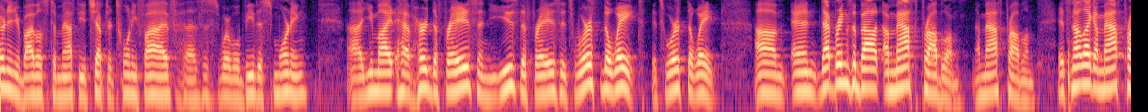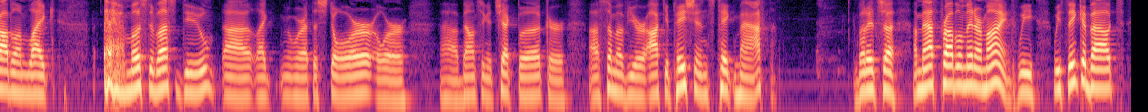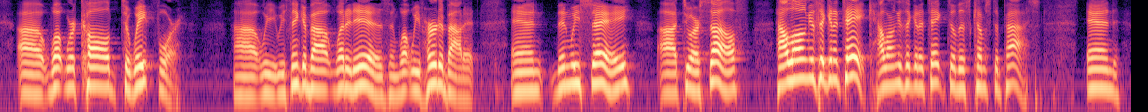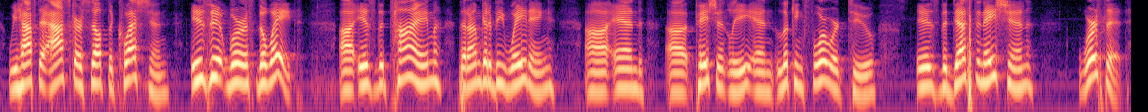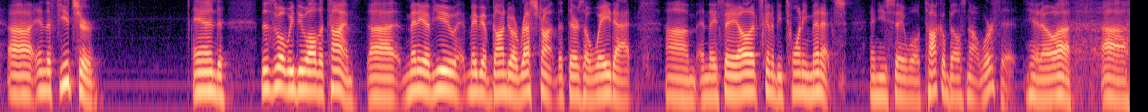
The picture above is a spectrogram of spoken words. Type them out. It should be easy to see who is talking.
Speaker 1: Turn in your Bibles to Matthew chapter 25. Uh, this is where we'll be this morning. Uh, you might have heard the phrase and you use the phrase, it's worth the wait. It's worth the wait. Um, and that brings about a math problem. A math problem. It's not like a math problem like most of us do, uh, like when we're at the store or uh, balancing a checkbook, or uh, some of your occupations take math but it's a, a, math problem in our mind. We, we think about uh, what we're called to wait for. Uh, we, we think about what it is and what we've heard about it. And then we say uh, to ourselves, how long is it going to take? How long is it going to take till this comes to pass? And we have to ask ourselves the question is it worth the wait? Uh, is the time that I'm going to be waiting uh, and uh, patiently and looking forward to is the destination worth it uh, in the future? And this is what we do all the time. Uh, many of you maybe have gone to a restaurant that there's a wait at, um, and they say, "Oh, it's going to be 20 minutes," and you say, "Well, Taco Bell's not worth it," you know. Uh,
